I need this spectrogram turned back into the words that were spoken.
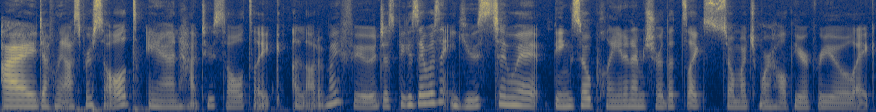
I definitely asked for salt and had to salt like a lot of my food just because I wasn't used to it being so plain and I'm sure that's like so much more healthier for you, like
